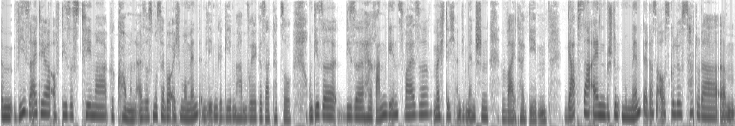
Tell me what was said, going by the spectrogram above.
Ähm, wie seid ihr auf dieses Thema gekommen? Also es muss ja bei euch einen Moment im Leben gegeben haben, wo ihr gesagt habt, so, und diese, diese Herangehensweise möchte ich an die Menschen weitergeben. Gab es da einen bestimmten Moment, der das ausgelöst hat? Oder ähm,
